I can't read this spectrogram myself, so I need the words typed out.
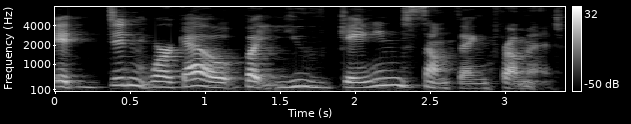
it didn't work out, but you've gained something from it.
